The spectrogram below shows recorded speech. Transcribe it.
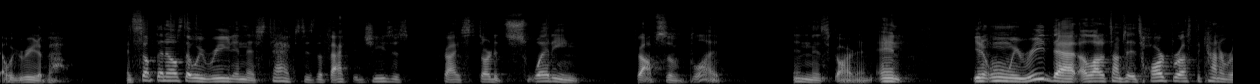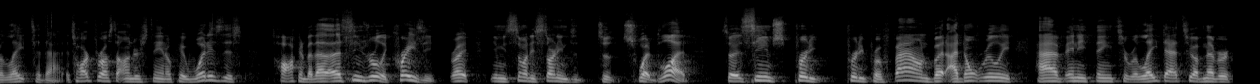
that we read about. And something else that we read in this text is the fact that Jesus Christ started sweating drops of blood in this garden. And you know, when we read that, a lot of times it's hard for us to kind of relate to that. It's hard for us to understand, okay, what is this talking about? That, that seems really crazy, right? I mean, somebody's starting to, to sweat blood. So it seems pretty pretty profound, but I don't really have anything to relate that to. I've never,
